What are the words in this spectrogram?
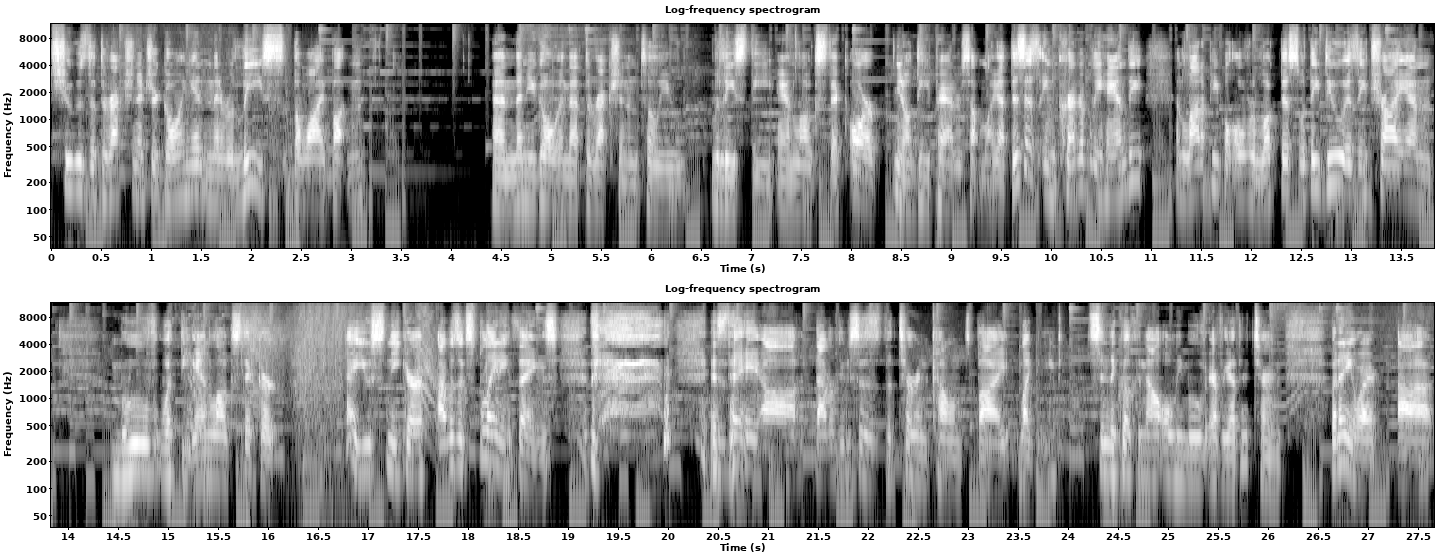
choose the direction that you're going in, and then release the Y button, and then you go in that direction until you release the analog stick or, you know, D-pad or something like that. This is incredibly handy, and a lot of people overlook this. What they do is they try and move with the analog stick or... Hey, you sneaker! I was explaining things! is they, uh, that reduces the turn count by, like, you, Cyndaquil can now only move every other turn. But anyway, uh,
